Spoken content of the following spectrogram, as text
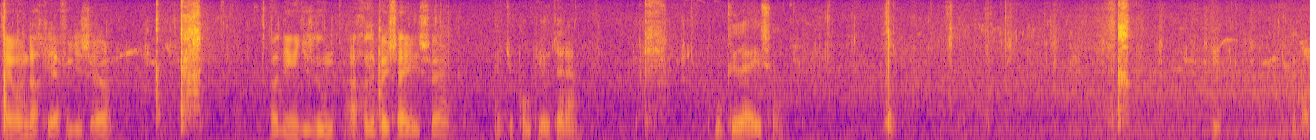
Nee, een dagje eventjes eh, wat dingetjes doen. Achter de pc is... eh, Met je computer aan. Boekje lezen. wel.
